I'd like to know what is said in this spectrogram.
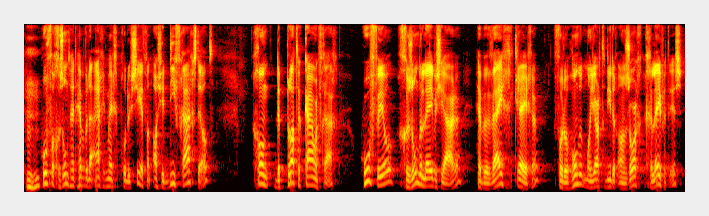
mm -hmm. hoeveel gezondheid hebben we daar eigenlijk mee geproduceerd? Want als je die vraag stelt, gewoon de platte kamervraag, hoeveel gezonde levensjaren hebben wij gekregen voor de 100 miljard die er aan zorg geleverd is?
